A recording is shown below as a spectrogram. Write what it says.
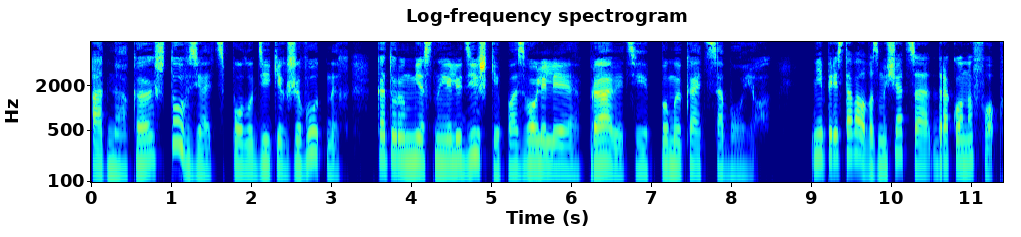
Однако, что взять с полудиких животных, которым местные людишки позволили править и помыкать собою? Не переставал возмущаться драконофоб.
